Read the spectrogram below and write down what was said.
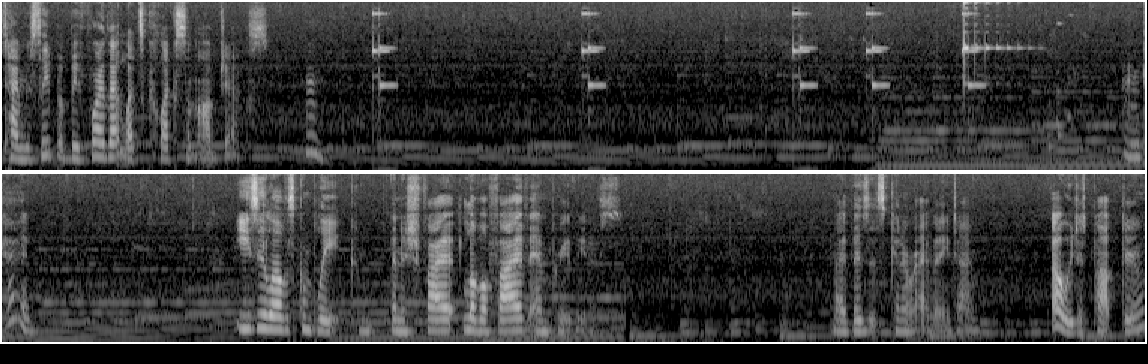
Time to sleep, but before that, let's collect some objects. Hmm. Okay. Easy levels complete. Finish five, level 5 and previous. My visits can arrive anytime. Oh, we just popped through.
